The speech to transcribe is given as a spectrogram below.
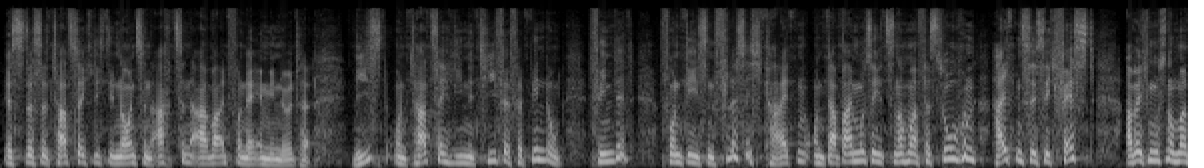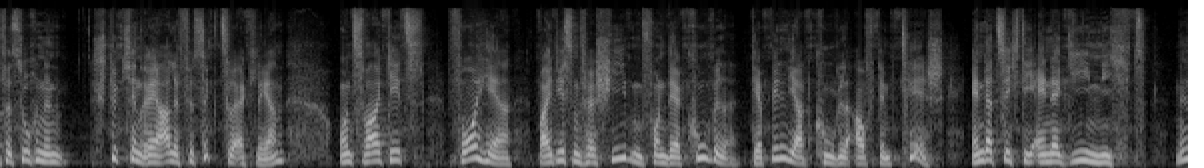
ist, dass er tatsächlich die 1918-Arbeit von der Emmy Noether liest und tatsächlich eine tiefe Verbindung findet von diesen Flüssigkeiten. Und dabei muss ich jetzt nochmal versuchen, halten Sie sich fest, aber ich muss nochmal versuchen, ein Stückchen reale Physik zu erklären. Und zwar geht es vorher bei diesem Verschieben von der Kugel, der Billardkugel auf dem Tisch, ändert sich die Energie nicht. Ne,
